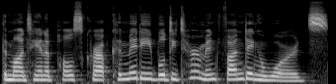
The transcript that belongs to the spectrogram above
The Montana Pulse Crop Committee will determine funding awards.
